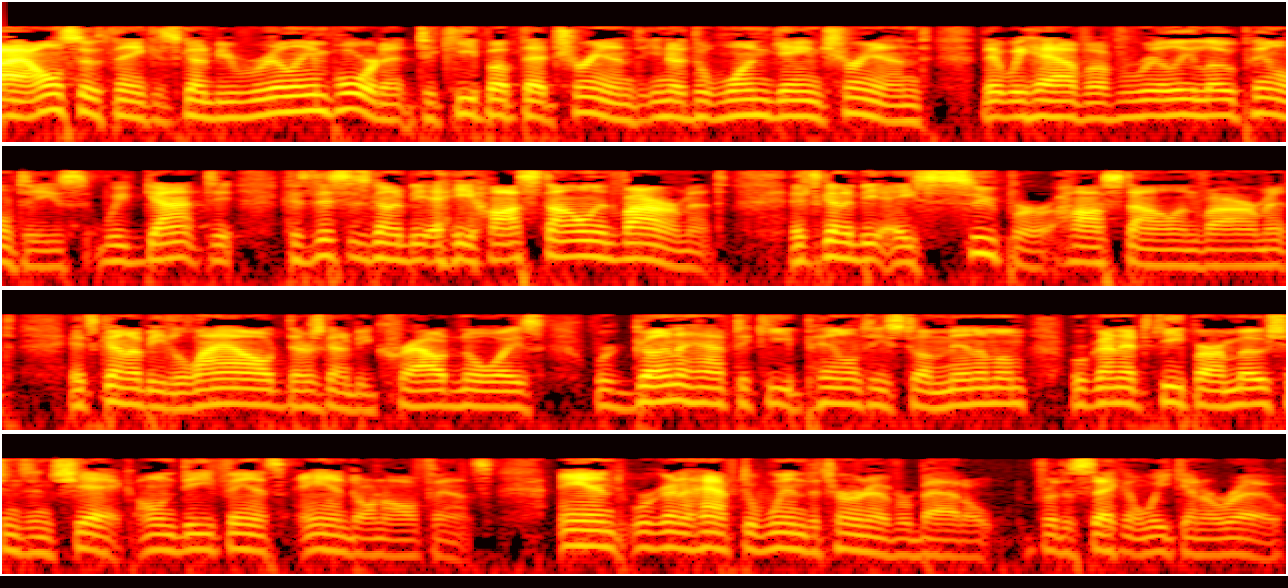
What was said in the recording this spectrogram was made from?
I also think it's going to be really important to keep up that trend, you know, the one game trend that we have of really low penalties. We've got to, because this is going to be a hostile environment. It's going to be a super hostile environment. It's going to be loud. There's going to be crowd noise. We're going to have to keep penalties to a minimum. We're going to have to keep our emotions in check on defense and on offense. And we're going to have to win the turnover battle for the second week in a row.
